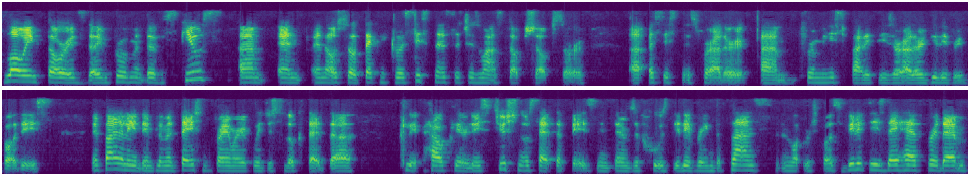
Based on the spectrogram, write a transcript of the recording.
flowing towards the improvement of skills um, and, and also technical assistance such as one-stop shops or uh, assistance for other um, for municipalities or other delivery bodies. And finally, in the implementation framework, we just looked at the clear, how clear the institutional setup is in terms of who's delivering the plans and what responsibilities they have for them,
